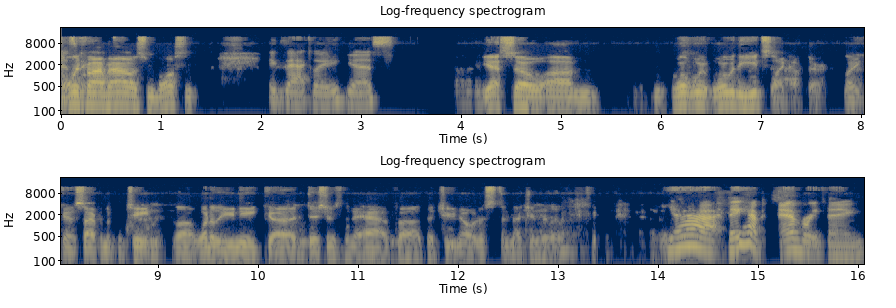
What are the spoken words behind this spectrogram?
Only five hours from Boston. Exactly. Yes. Yeah. So, um, what what were the eats like up there? Like aside from the poutine, uh, what are the unique uh, dishes that they have uh, that you noticed and that you really like? Yeah, they have everything.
